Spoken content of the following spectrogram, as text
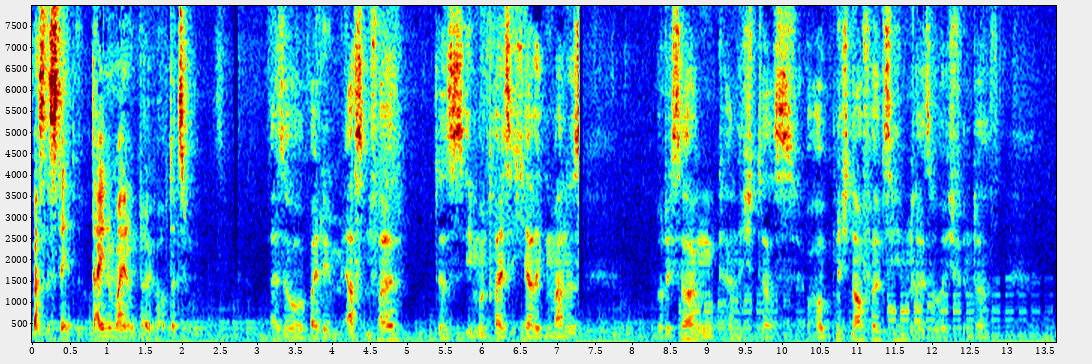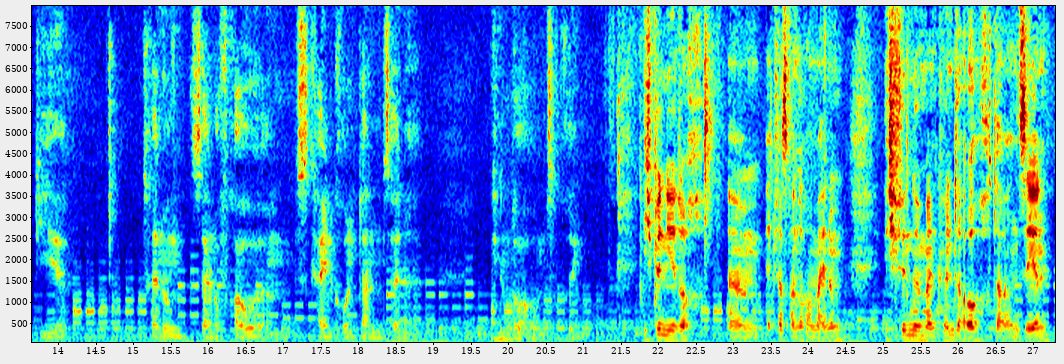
was ist denn deine Meinung da überhaupt dazu? Also bei dem ersten Fall des 37-jährigen Mannes würde ich sagen, kann ich das überhaupt nicht nachvollziehen. Also ich finde, die Trennung seiner Frau ähm, ist kein Grund, dann seine Kinder umzubringen. Ich bin jedoch ähm, etwas anderer Meinung. Ich finde, man könnte auch daran sehen,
